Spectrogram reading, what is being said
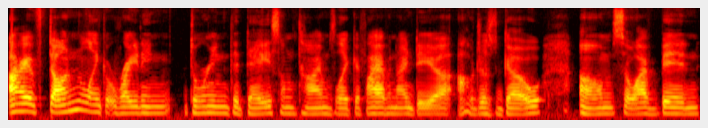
I've done like writing during the day sometimes, like if I have an idea, I'll just go. Um, so I've been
